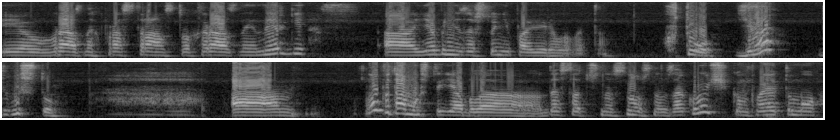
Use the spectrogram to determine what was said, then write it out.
э, в разных пространствах разные энергии, а, я бы ни за что не поверила в это. Кто? Я? Да вы что? Ну, потому что я была достаточно сносным закройщиком, поэтому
